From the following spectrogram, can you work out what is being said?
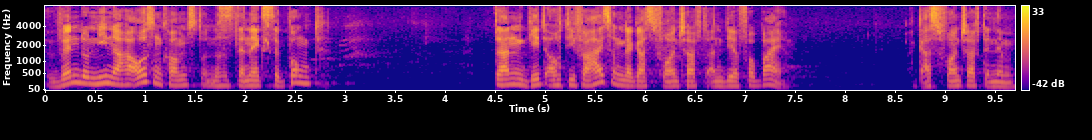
wenn du nie nach außen kommst, und das ist der nächste Punkt, dann geht auch die Verheißung der Gastfreundschaft an dir vorbei. Gastfreundschaft in dem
